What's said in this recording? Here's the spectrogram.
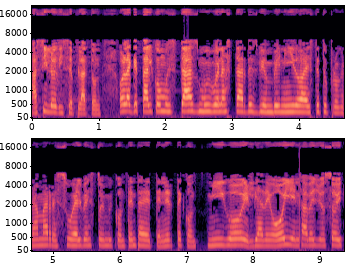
Así lo dice Platón. Hola, ¿qué tal? ¿Cómo estás? Muy buenas tardes. Bienvenido a este tu programa Resuelve. Estoy muy contenta de tenerte conmigo el día de hoy. Sabes, yo soy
